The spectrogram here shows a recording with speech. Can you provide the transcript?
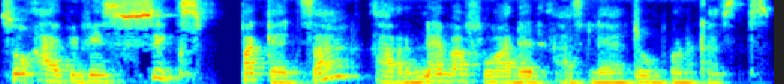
So IPv6 packets uh, are never forwarded as layer 2 broadcasts.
